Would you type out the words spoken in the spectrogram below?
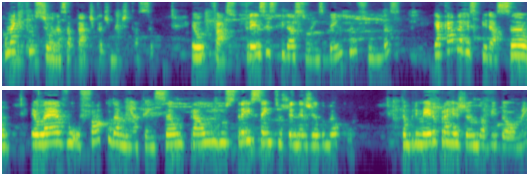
Como é que funciona essa prática de meditação? Eu faço três respirações bem profundas e a cada respiração, eu levo o foco da minha atenção para um dos três centros de energia do meu corpo. Então, primeiro para a região do abdômen,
